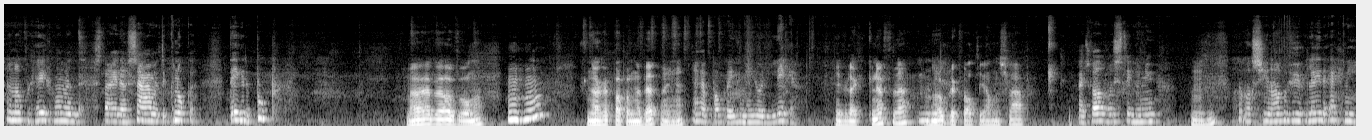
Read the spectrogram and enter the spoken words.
En op een gegeven moment sta je daar samen te knokken tegen de poep. Maar we hebben overwonnen. Mhm. Nou gaat papa hem naar bed brengen. En gaat papa even met Jordi liggen. Even lekker knuffelen. En Ja. hopelijk valt hij dan in slaap. Hij is wel rustiger nu. Mhm. Dat was hij een half uur geleden echt niet.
